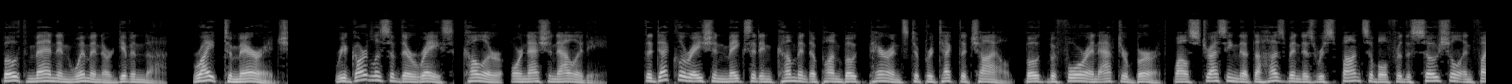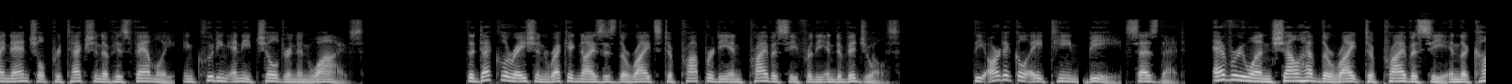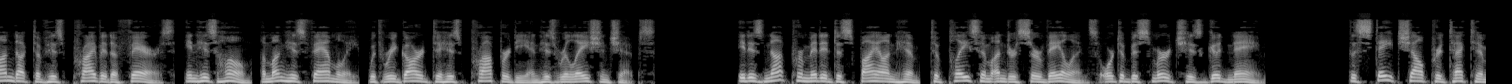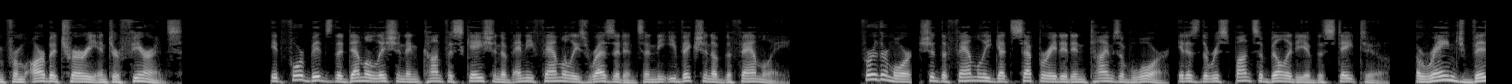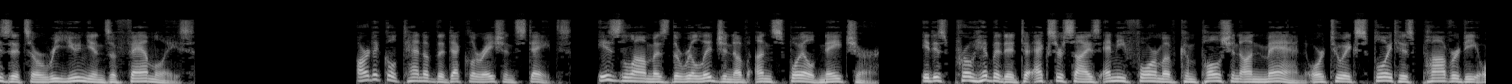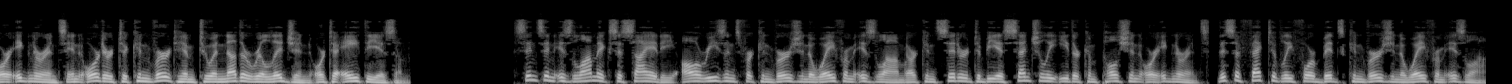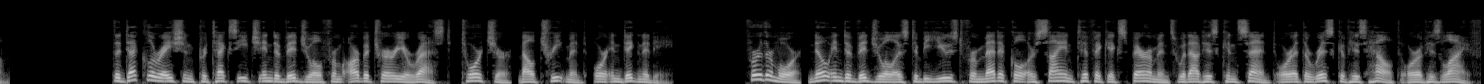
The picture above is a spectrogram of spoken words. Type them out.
Both men and women are given the right to marriage, regardless of their race, color, or nationality. The declaration makes it incumbent upon both parents to protect the child, both before and after birth, while stressing that the husband is responsible for the social and financial protection of his family, including any children and wives. The declaration recognizes the rights to property and privacy for the individuals. The Article 18 b says that Everyone shall have the right to privacy in the conduct of his private affairs, in his home, among his family, with regard to his property and his relationships. It is not permitted to spy on him, to place him under surveillance or to besmirch his good name. The state shall protect him from arbitrary interference. It forbids the demolition and confiscation of any family's residence and the eviction of the family. Furthermore, should the family get separated in times of war, it is the responsibility of the state to arrange visits or reunions of families. Article 10 of the Declaration states, Islam is the religion of unspoiled nature. It is prohibited to exercise any form of compulsion on man or to exploit his poverty or ignorance in order to convert him to another religion or to atheism. Since in Islamic society all reasons for conversion away from Islam are considered to be essentially either compulsion or ignorance, this effectively forbids conversion away from Islam. The declaration protects each individual from arbitrary arrest, torture, maltreatment, or indignity. Furthermore, no individual is to be used for medical or scientific experiments without his consent or at the risk of his health or of his life.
